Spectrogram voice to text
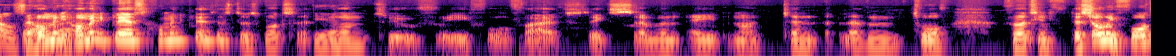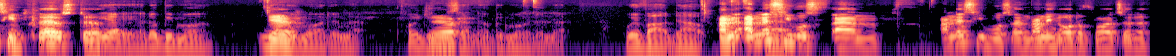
don't Wait, how many right. how many players how many players is this? What's it? Yeah. One, two, three, four, five, six, seven, eight, nine, ten, eleven, twelve, thirteen. There's only fourteen players there. Yeah, yeah, there'll be more. There'll Yeah. be more than that. 100% there'll be more than that. Without doubt. Un- unless Yeah. he was um unless he was um, running out of words or,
